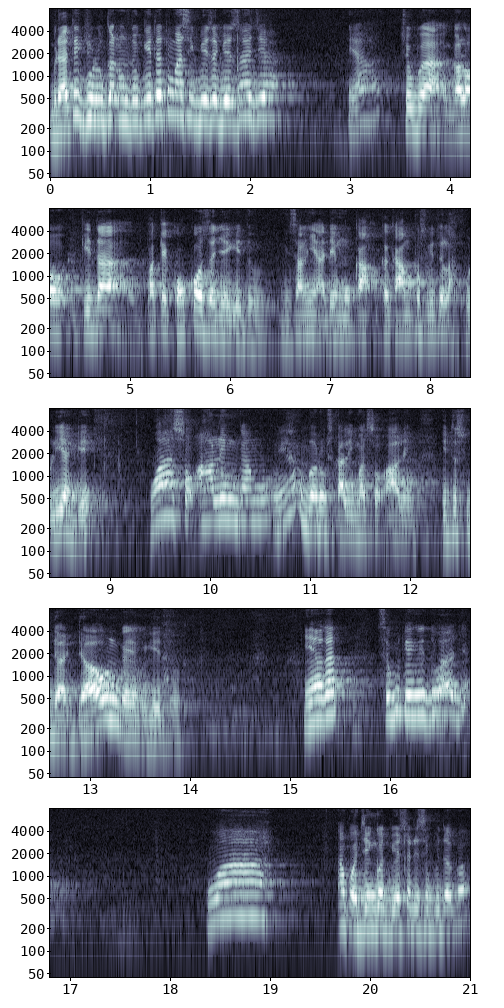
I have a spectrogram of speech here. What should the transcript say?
Berarti julukan untuk kita tuh masih biasa-biasa aja. Ya, coba kalau kita pakai koko saja gitu. Misalnya ada yang mau ke kampus gitulah, kuliah gitu. Wah, so alim kamu. Ya, baru kalimat so alim. Itu sudah down kayak begitu. Iya kan? Sebut kayak gitu aja. Wah, apa jenggot biasa disebut apa?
